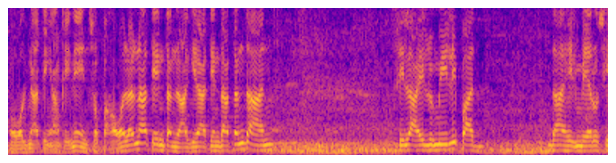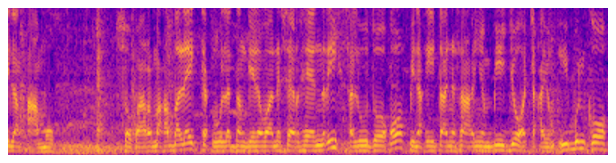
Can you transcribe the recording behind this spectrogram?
o wag nating angkinin. So pakawalan natin, tan lagi natin tatandaan sila ay lumilipad dahil meron silang amo. So para makabalik katulad ng ginawa ni Sir Henry, saludo ko, pinakita niya sa akin yung video at saka yung ibon ko.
